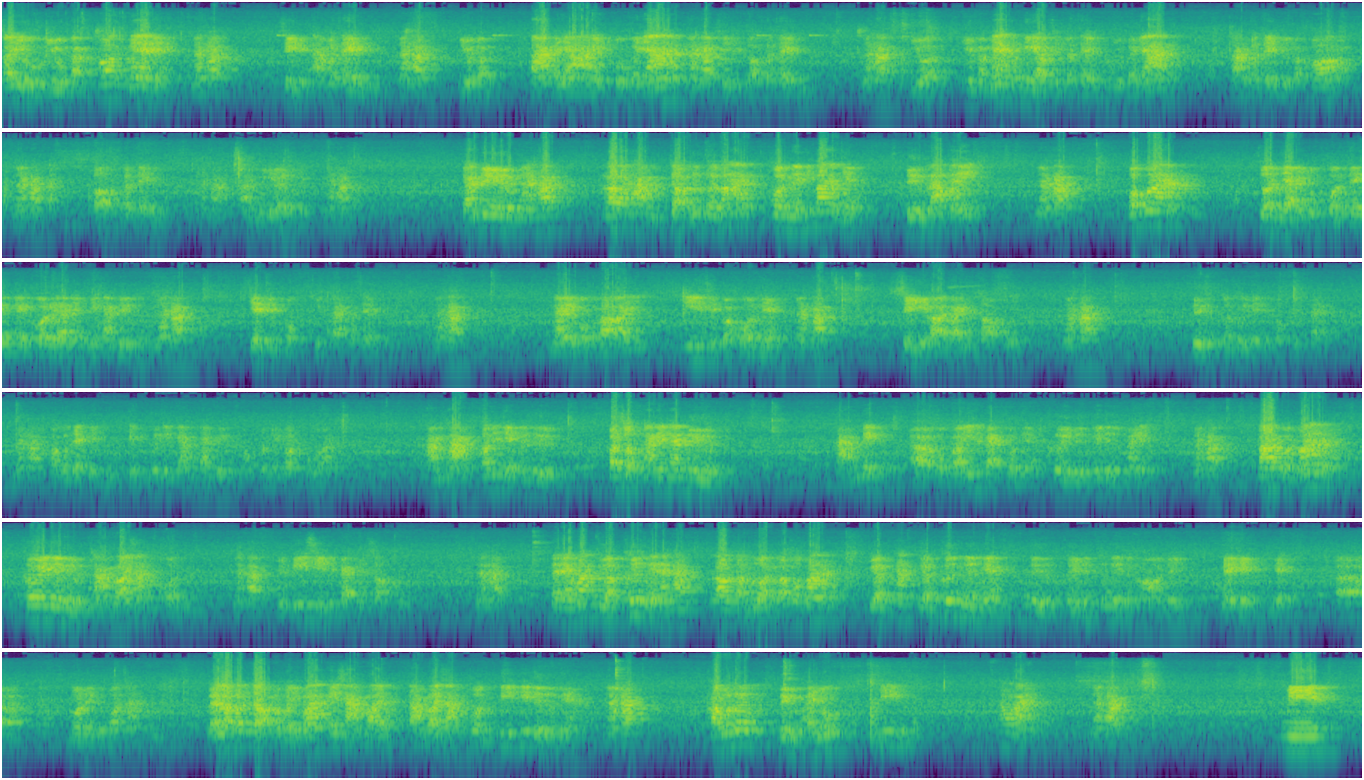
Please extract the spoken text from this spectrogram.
ก็อยู่อยู่กับพ่อกับแม่เนี่ยนะครับ43เปอร์เซ็นต์นะครับ อยู่กับตากับยายปู่กับย่านะครับ42เปอร์เซ็นต์นะครับ อยู่อยู่กับแม่คนเดียว10เปอร์เซ็นต์อยู่กับย่า3เปอร์เซ็นต์อยู่กับพ่อนะครับ2เปอร์เซ็นต์นะครับตามนี้เลยนะครับ การดื่มนะครับ เราก็ถามเจาะลึกเลยว่าคนในที่บ้านเนี่ยดื่มเหล้าไหมนะครับพบว่าส่วนใหญ่บุคคลในในครัวเรือนเนี่ยมีการดื่มนะครับ 76.8%นะครับใน 620 กว่าคนเนี่ยนะครับ 482 นะครับดื่มก็คือ 76.8 นะครับเขาก็จะเห็นเห็นพฤติกรรมการดื่มของคนในครอบครัวคำถามข้อที่ 7 ก็คือ ประสบการณ์ในการดื่ม ถามเด็กเอ่อ628 คนเนี่ยเคยดื่มไม่ดื่มไหมนะครับปรากฏว่าเคยดื่ม 303 คนนะครับ อยู่ที่ 48.2 นะครับ แสดงว่าเกือบครึ่งเลยนะครับ เราสำรวจเราพบว่าเกือบเกือบครึ่งหนึ่งเนี่ยดื่มเคยดื่มเครื่องดื่มแอลกอฮอล์ในในเด็กเด็กเอ่อมหนึ่งถึงมสามแล้วเราก็เจาะลงไปอีกว่าไอ้สามร้อยสามร้อยสามคนที่ที่ดื่มเนี่ยนะครับเขาเริ่มดื่มอายุที่เท่าไหร่นะครับ มี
